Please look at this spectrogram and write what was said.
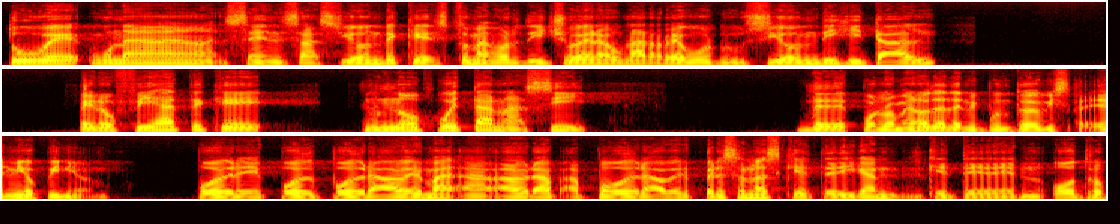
tuve una sensación de que esto, mejor dicho, era una revolución digital, pero fíjate que no fue tan así, de, por lo menos desde mi punto de vista, en mi opinión podrá, haber, habrá, podrá haber personas que te digan, que te den otra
